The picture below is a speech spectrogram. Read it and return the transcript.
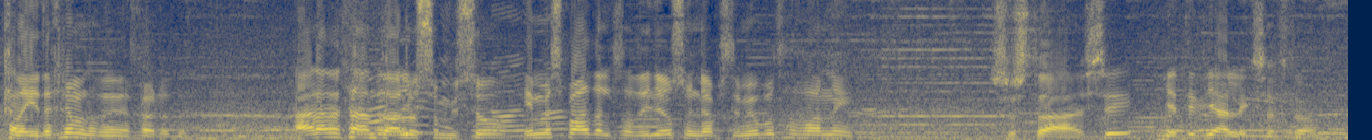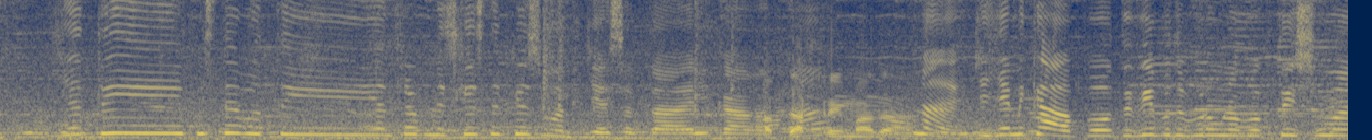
Καλά, για τα χρήματα δεν ενδιαφέρονται. Άρα δεν θα είναι το άλλο σου μισό; Είμαι σπάταλης, θα τελειώσουν κάποια στιγμή, οπότε θα φανεί. Σωστά, εσύ γιατί διάλεξες αυτό; Γιατί πιστεύω ότι οι ανθρώπινες σχέσεις είναι πιο σημαντικές από τα υλικά αγαθά. Από τα χρήματα. Ναι, και γενικά από οτιδήποτε μπορούμε να αποκτήσουμε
